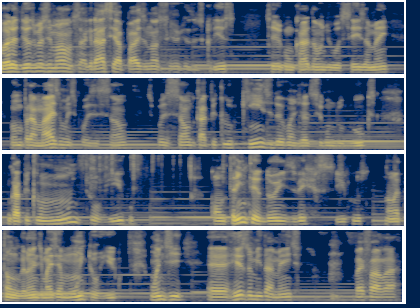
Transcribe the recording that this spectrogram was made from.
Glória a Deus, meus irmãos. A graça e a paz do nosso Senhor Jesus Cristo seja com cada um de vocês. Amém. Vamos para mais uma exposição, exposição do capítulo 15 do Evangelho segundo Lucas, um capítulo muito rico, com 32 versículos. Não é tão grande, mas é muito rico, onde, é, resumidamente, vai falar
